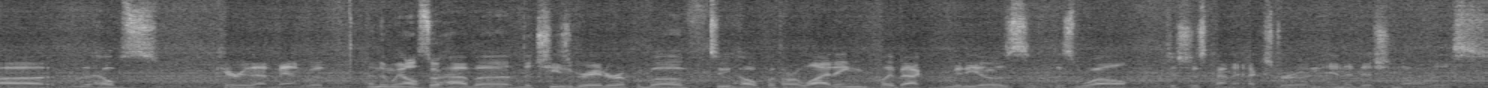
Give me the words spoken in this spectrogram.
uh, that helps carry that bandwidth. And then we also have a, the cheese grater up above to help with our lighting, playback videos as well. Just, just kind of extra in, in addition to all this.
